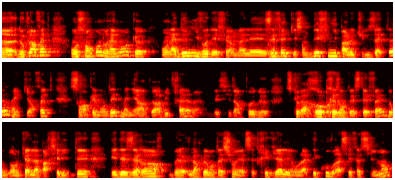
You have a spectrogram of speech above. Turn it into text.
Euh, donc là, en fait, on se rend compte vraiment qu'on a deux niveaux d'effets. On a les effets qui sont définis par l'utilisateur et qui, en fait, sont implémentés de manière un peu arbitraire. on décide un peu de ce que va représenter cet effet. Donc, dans le cas de la partialité et des erreurs, ben, l'implémentation est assez triviale et on la découvre assez facilement.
